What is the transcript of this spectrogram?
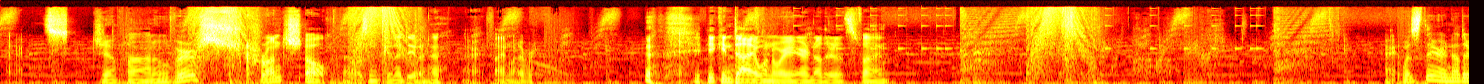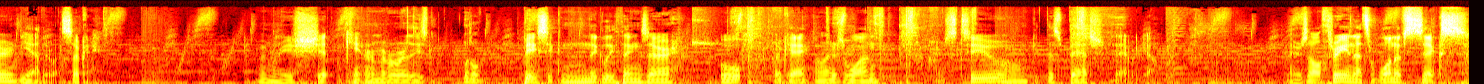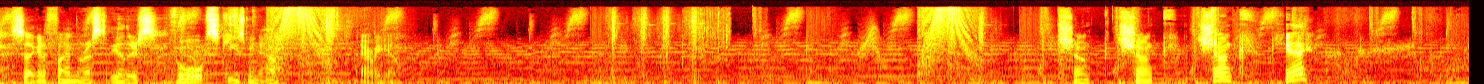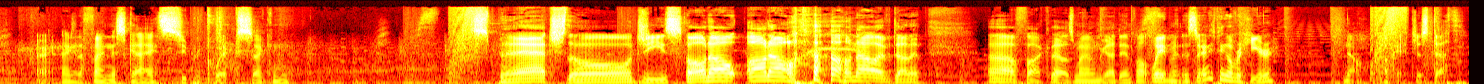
Alright, let's jump on over. Crunch. Oh, that wasn't gonna do it, huh? Alright, fine, whatever. he can die one way or another, that's fine. Alright, was there another? Yeah, there was, okay. Memory shit. Can't remember where these little basic niggly things are. Oh, okay. Well, there's one. There's two. I'll get this batch. There we go. There's all three, and that's one of six. So I gotta find the rest of the others. Oh, excuse me now. There we go. Chunk, chunk, chunk. Okay. Alright, I gotta find this guy super quick so I can Dispatch. Oh, jeez. Oh, no. Oh, no. oh, now I've done it. Oh, fuck. That was my own goddamn fault. Wait a minute. Is there anything over here? No. Okay, just death.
